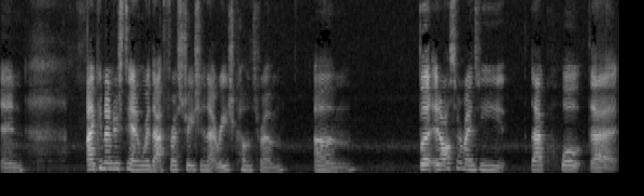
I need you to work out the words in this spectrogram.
and i can understand where that frustration that rage comes from um but it also reminds me that quote that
